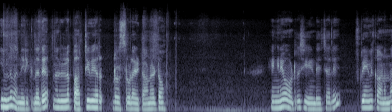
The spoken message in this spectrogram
ഇന്ന് വന്നിരിക്കുന്നത് നല്ല പാർട്ടി വെയർ ഡ്രസ്സുകളായിട്ടാണ് കേട്ടോ. എങ്ങനെ ഓർഡർ ചെയ്യേണ്ടത് വെച്ചാൽ സ്ക്രീനിൽ കാണുന്ന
